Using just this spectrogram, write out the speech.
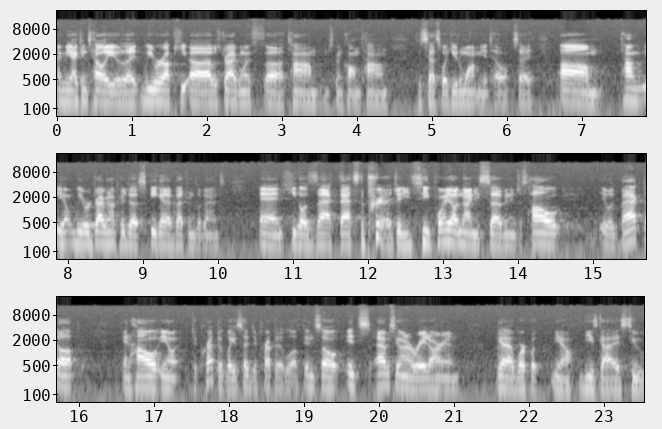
I mean, I can tell you that we were up, he- uh, I was driving with uh, Tom, I'm just going to call him Tom, because that's what he would want me to tell, say. Um, Tom, you know, we were driving up here to speak at a veterans event, and he goes, Zach, that's the bridge. And he, he pointed out 97 and just how it was backed up and how, you know, decrepit, like I said, decrepit it looked. And so it's obviously on our radar and we gotta work with, you know, these guys to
